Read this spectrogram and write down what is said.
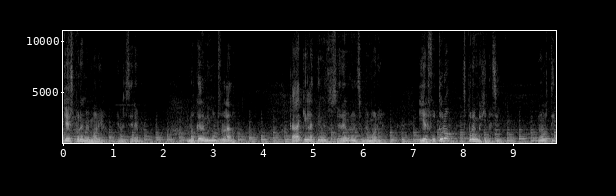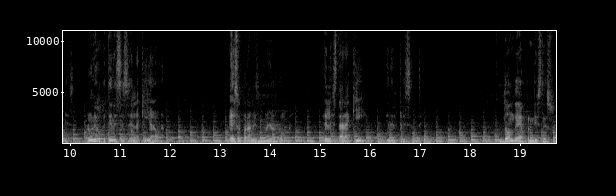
ya es pura memoria en el cerebro. No quedó en ningún otro lado. Cada quien la tiene en su cerebro, en su memoria. Y el futuro es pura imaginación. No lo tienes. Lo único que tienes es el aquí y ahora. Eso para mí es mi mayor logro. El estar aquí en el presente. ¿Dónde aprendiste eso?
